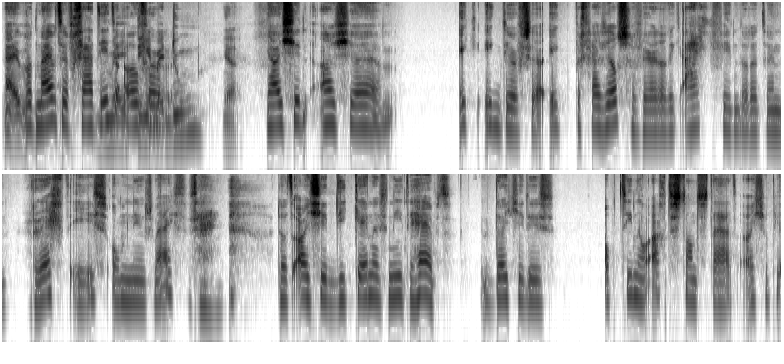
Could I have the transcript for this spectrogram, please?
Nou, wat mij betreft gaat dit mee- over. dingen mee doen. Ja. Ja, als je, als je ik, ik durf zo, ik ga zelfs zover dat ik eigenlijk vind dat het een recht is om nieuwswijs te zijn. Dat als je die kennis niet hebt, dat je dus op 10-0 achterstand staat als je op je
